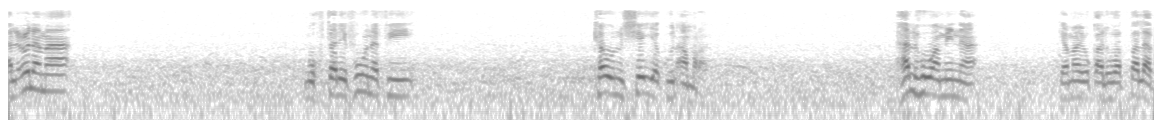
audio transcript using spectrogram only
العلماء مختلفون في كون الشيء يكون أمرا. هل هو من كما يقال هو الطلب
